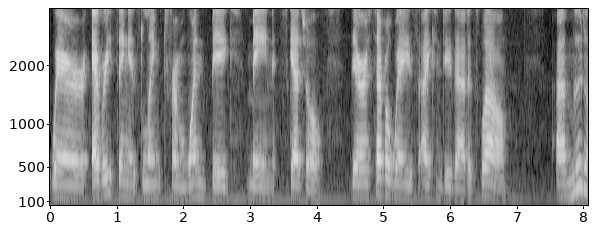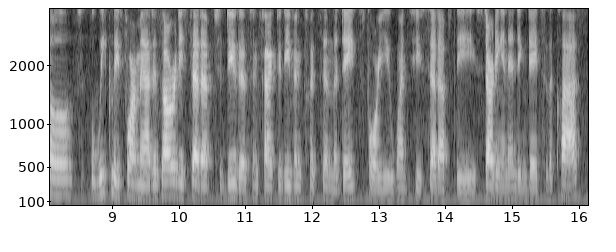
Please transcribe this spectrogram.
where everything is linked from one big main schedule, there are several ways I can do that as well. Uh, Moodle's weekly format is already set up to do this. In fact, it even puts in the dates for you once you set up the starting and ending dates of the class.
